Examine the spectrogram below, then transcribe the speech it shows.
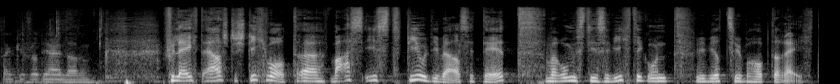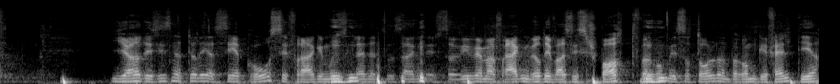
Danke für die Einladung. Vielleicht erstes Stichwort. Äh, was ist Biodiversität? Warum ist diese wichtig und wie wird sie überhaupt erreicht? Ja, das ist natürlich eine sehr große Frage, muss mhm. ich leider dazu sagen. Das ist so wie wenn man fragen würde, was ist Sport, warum mhm. ist er toll und warum gefällt dir?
